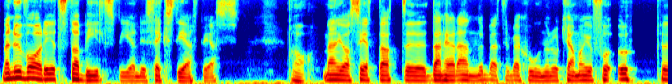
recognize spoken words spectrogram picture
Men nu var det ett stabilt spel i 60 FPS. Ja. Men jag har sett att eh, den här ännu bättre versionen, då kan man ju få upp eh,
